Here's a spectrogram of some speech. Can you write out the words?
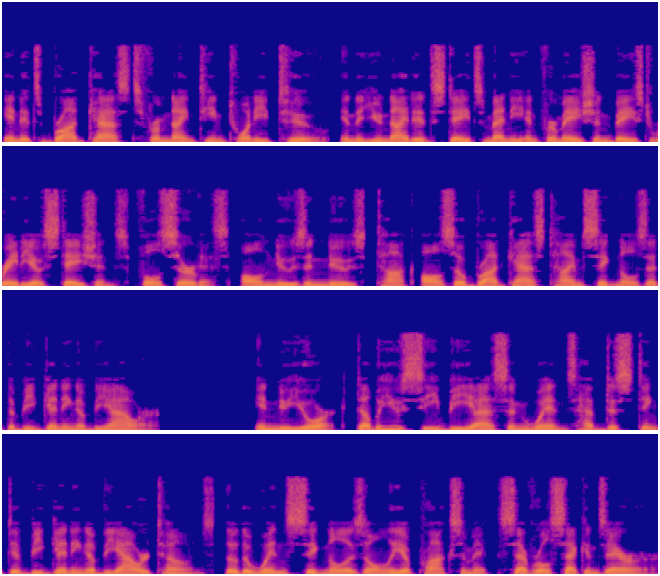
in its broadcasts from 1922, in the United States many information-based radio stations full service, All News and News, Talk also broadcast time signals at the beginning of the hour. In New York, WCBS and WINS have distinctive beginning-of-the-hour tones, though the WINS signal is only approximate several seconds error.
